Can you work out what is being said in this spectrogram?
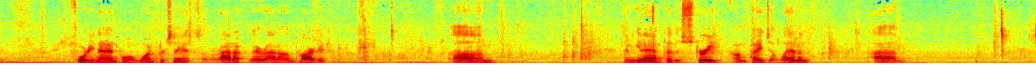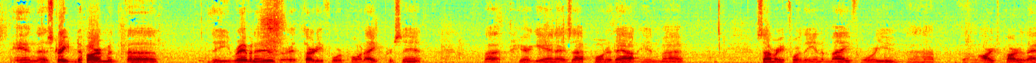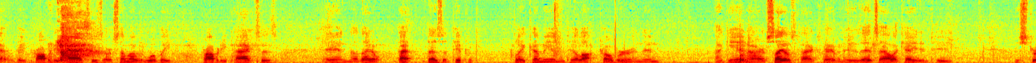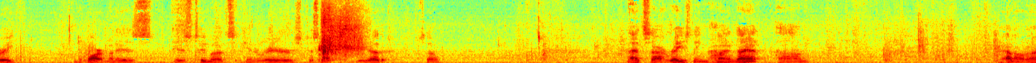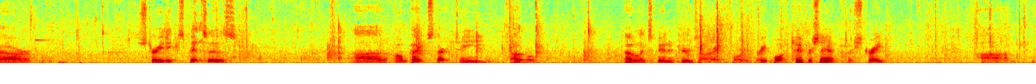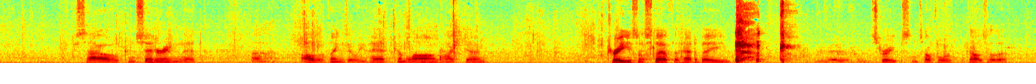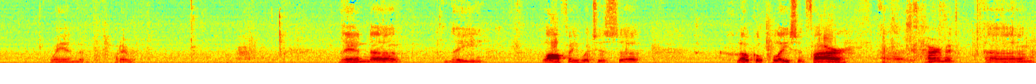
49.1%, so right, up- they're right on target. Um, Then we get down to the street on page 11. Um, In the street department, uh, the revenues are at 34.8%, but here again, as I pointed out in my summary for the end of May for you, uh, a large part of that will be property taxes, or some of it will be property taxes, and uh, they don't, that doesn't typically come in until October, and then again, our sales tax revenue that's allocated to the street department is, is two months in arrears, just like the other. So that's our reasoning behind that. Um, Out on our street expenses, uh, on page 13, total. Total expenditures are at 43.2% for street. Um, So considering that uh, all the things that we've had come along, like um, trees and stuff that had to be removed from the streets and so forth because of the wind and whatever. Then uh, the LOPFI, which is uh, local police and fire uh, retirement. Um,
